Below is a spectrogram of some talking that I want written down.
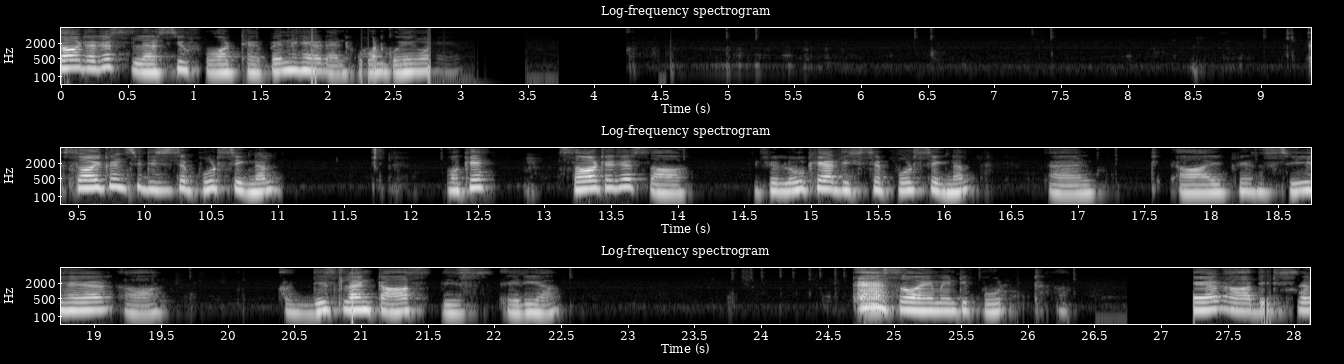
So just let's see what happened here and what going on here. So you can see this is a put signal. Okay. So traders, uh, if you look here, this is a put signal, and uh, you can see here uh, this line task this area. so I am going to put here. Uh, this is a,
